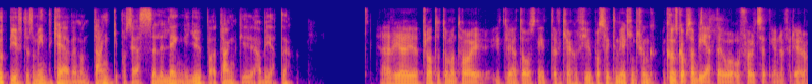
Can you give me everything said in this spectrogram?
uppgifter som inte kräver någon tankeprocess eller längre djupare tankearbete. Eh, vi har ju pratat om att ta ytterligare ett avsnitt där vi kanske fördjupar oss lite mer kring kunskapsarbete och, förutsättningarna för det. Då.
